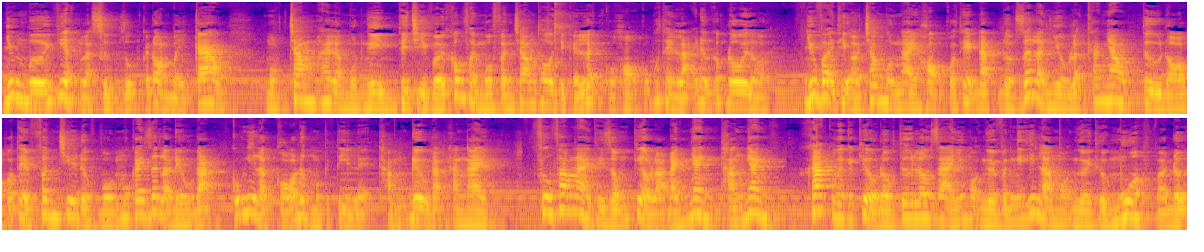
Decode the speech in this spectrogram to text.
nhưng với việc là sử dụng cái đòn bẩy cao 100 hay là 1000 thì chỉ với 0,1% thôi thì cái lệnh của họ cũng có thể lãi được gấp đôi rồi. Như vậy thì ở trong một ngày họ có thể đặt được rất là nhiều lệnh khác nhau, từ đó có thể phân chia được vốn một cách rất là đều đặn cũng như là có được một cái tỷ lệ thắng đều đặn hàng ngày. Phương pháp này thì giống kiểu là đánh nhanh, thắng nhanh Khác với cái kiểu đầu tư lâu dài như mọi người vẫn nghĩ là mọi người thường mua và đợi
